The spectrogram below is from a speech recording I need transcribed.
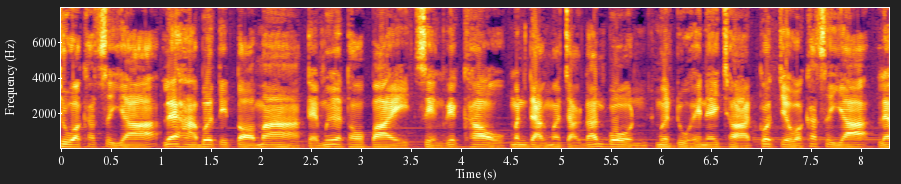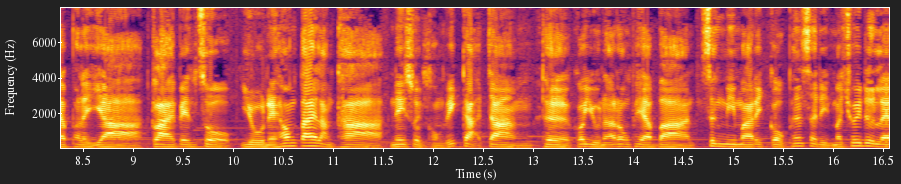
ชื่อว่าคัตสยะ และหาเบอร์ติดต่อมา แต่เมื่อโทรไปเสียงเรียกเข้ามันดังมาจากด้านบน เมื่อดูให้ในชาร์ตก็เจอว่าคัตสึยะและภรรยากลายเป็นศพ อยู่ในห้องใต้หลังคา ในส่วนของริกะจัง เธอก็อยู่ณโรงพยาบาล ซึ่งมีมาริโกเพื่อนสนิทมาช่วยดูแล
